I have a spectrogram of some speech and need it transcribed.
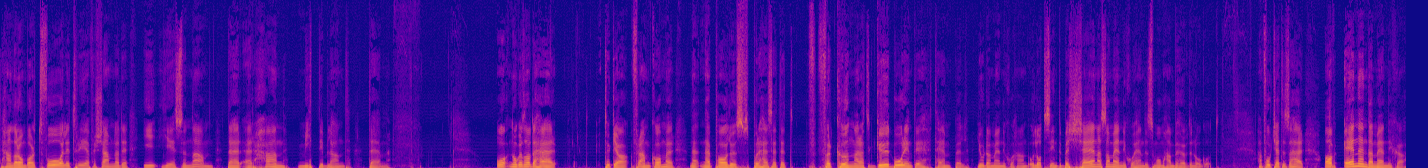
Det handlar om var två eller tre är församlade i Jesu namn. Där är han mitt ibland dem. Och något av det här tycker jag framkommer när, när Paulus på det här sättet förkunnar att Gud bor inte i tempel gjorda av människohand och låter sig inte betjänas av människohänder som om han behövde något. Han fortsätter så här. Av en enda människa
